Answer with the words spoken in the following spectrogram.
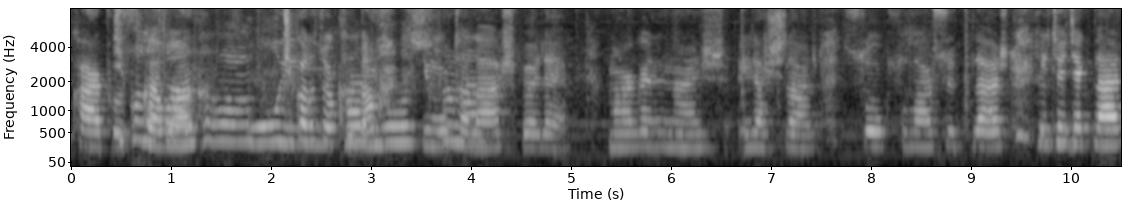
karpuz, Çikolata, kavun. kavun. Çikolata yok burada ama yumurtalar, böyle margarinler, ilaçlar, soğuk sular, sütler, içecekler,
